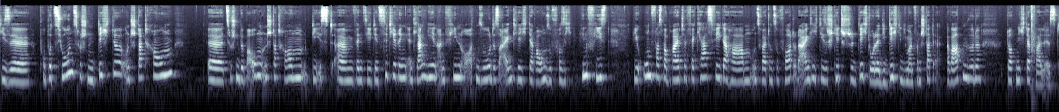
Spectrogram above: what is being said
diese Proportion zwischen Dichte und Stadtraum, äh, zwischen Bebauung und Stadtraum, die ist, ähm, wenn Sie den Cityring entlang gehen, an vielen Orten so, dass eigentlich der Raum so vor sich hinfließt, wir unfassbar breite Verkehrswege haben und so weiter und so fort. Oder eigentlich diese städtische Dichte oder die Dichte, die man von Stadt erwarten würde, dort nicht der Fall ist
